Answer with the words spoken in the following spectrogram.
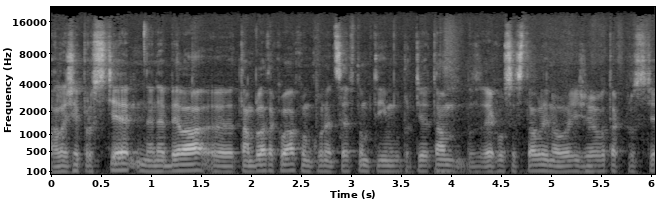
ale že prostě nebyla, eh, tam byla taková konkurence v tom týmu, protože tam jako se stavili nové, že jo, tak prostě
